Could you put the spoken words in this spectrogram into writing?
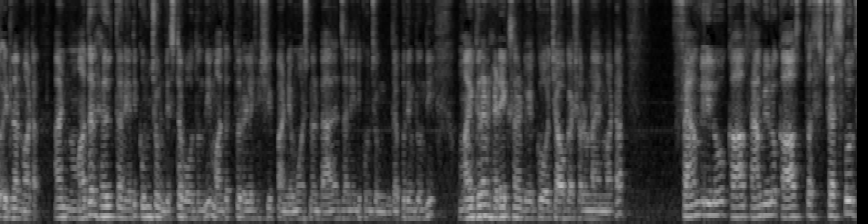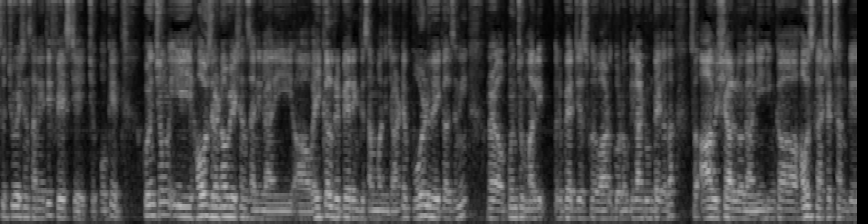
సో ఇట్లా అనమాట అండ్ మదర్ హెల్త్ అనేది కొంచెం డిస్టర్బ్ అవుతుంది. మదర్తో రిలేషన్షిప్ అండ్ ఎమోషనల్ బ్యాలెన్స్ అనేది కొంచెం దెబ్బతింటుంది. మైగ్రేన్ హెడేక్స్ అనేవి ఎక్కువ వచ్చే అవకాశాలు ఉన్నాయన్నమాట. ఫ్యామిలీలో కా ఫ్యామిలీలో కాస్త స్ట్రెస్ఫుల్ సిచ్యువేషన్స్ అనేది ఫేస్ చేయొచ్చు. ఓకే? కొంచెం ఈ హౌస్ రెనోవేషన్స్ అని కానీ వెహికల్ రిపేరింగ్కి సంబంధించి అంటే ఓల్డ్ వెహికల్స్ని కొంచెం మళ్ళీ రిపేర్ చేసుకుని వాడుకోవడం ఇలాంటివి ఉంటాయి కదా. సో ఆ విషయాల్లో కానీ ఇంకా హౌస్ కన్స్ట్రక్షన్కి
